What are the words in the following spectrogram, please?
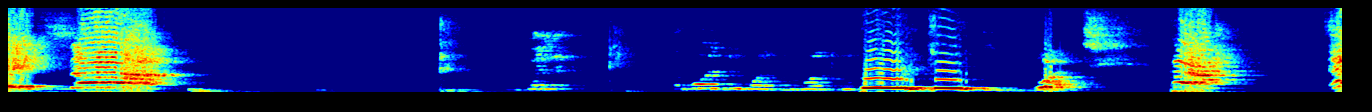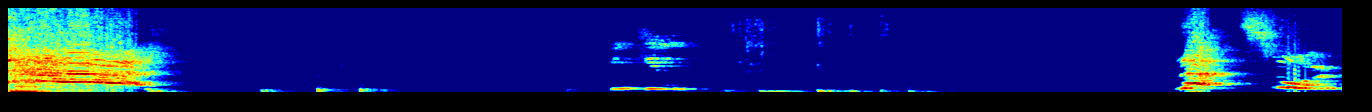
pizza! What? What? What? What? What? what? Thank you. That's for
